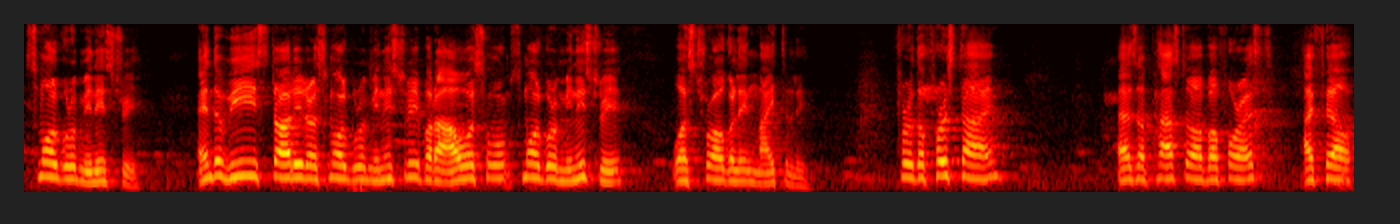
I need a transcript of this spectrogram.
small group ministry. And we started a small group ministry, but our small group ministry was struggling mightily. For the first time, as a pastor of a forest, I felt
